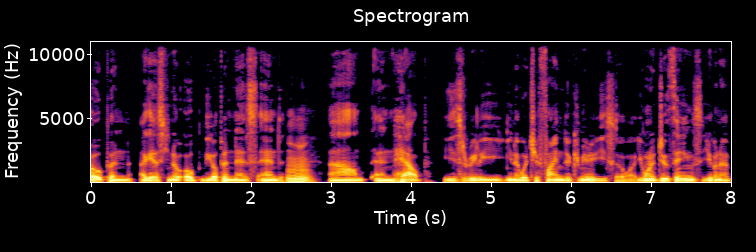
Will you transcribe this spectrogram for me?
open. I guess you know, op- the openness and Mm. um, and help is really you know what you find in the community. So uh, you want to do things, you're gonna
